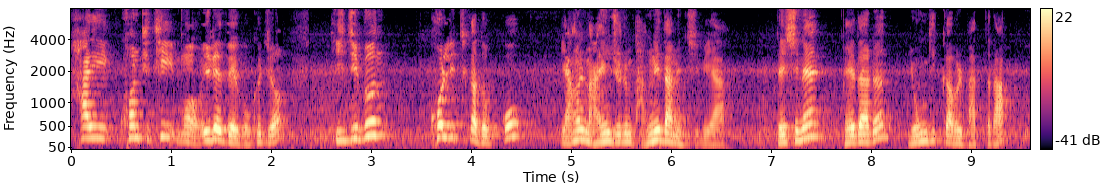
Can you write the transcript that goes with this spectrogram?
하이 퀀티티 뭐 이래 되고 그죠? 이 집은 퀄리티가 높고 양을 많이 주는 박리다면 집이야. 대신에 배달은 용기값을 받더라.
